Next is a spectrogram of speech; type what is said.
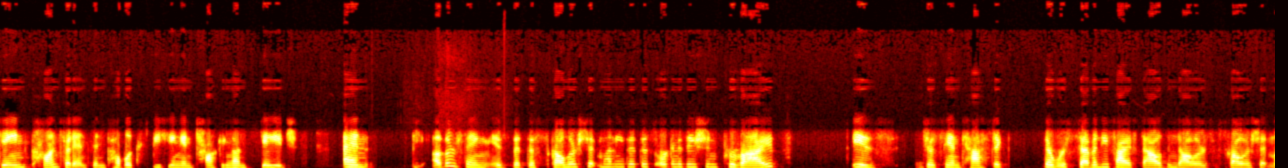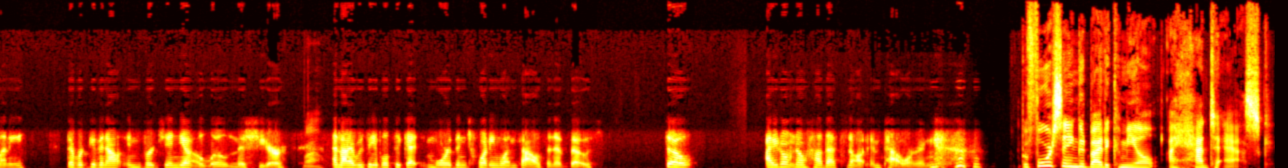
gain confidence in public speaking and talking on stage. And the other thing is that the scholarship money that this organization provides is just fantastic. There were $75,000 of scholarship money that were given out in Virginia alone this year. Wow. And I was able to get more than 21,000 of those. So I don't know how that's not empowering. Before saying goodbye to Camille, I had to ask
